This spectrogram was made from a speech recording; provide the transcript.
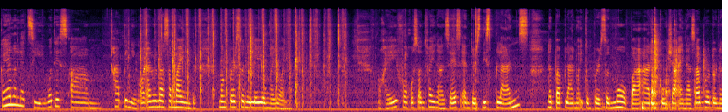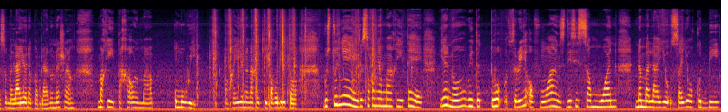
Kaya lang, let's see, what is um, happening or ano nasa mind ng person ni Leo ngayon. Okay, focus on finances and there's these plans. Nagpaplano itong person mo. Paari kung siya ay nasa abroad or nasa malayo, nagpaplano na siyang makita ka or ma umuwi. Okay, yun ang nakikita ko dito. Gusto niya eh, gusto kanyang makita eh. Yan no, with the two, three of wands, this is someone na malayo sa'yo. Could be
